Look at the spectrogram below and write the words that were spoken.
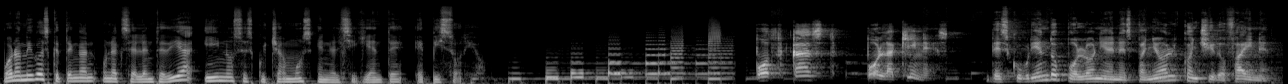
Bueno amigos, que tengan un excelente día y nos escuchamos en el siguiente episodio. Podcast Polaquines. Descubriendo Polonia en español con Chido Faine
